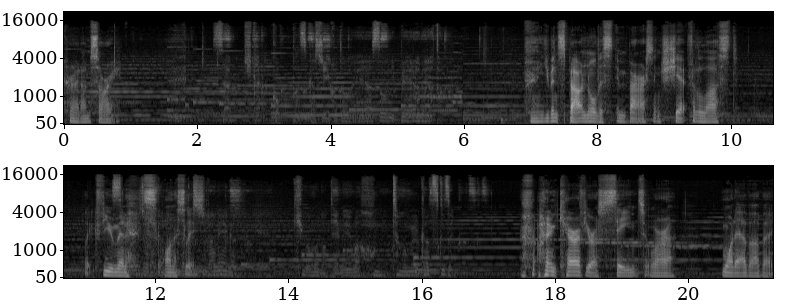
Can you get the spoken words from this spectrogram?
Cred, I'm sorry. You've been spouting all this embarrassing shit for the last, like, few minutes, honestly. I don't care if you're a saint or a whatever, but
